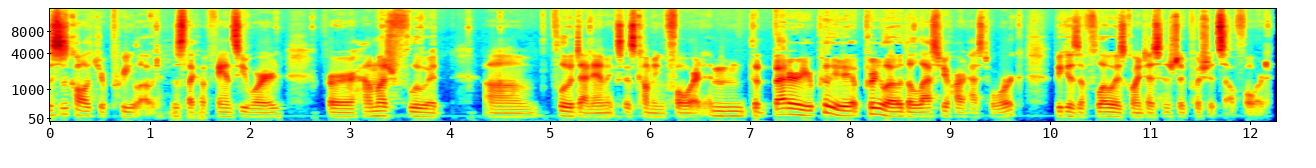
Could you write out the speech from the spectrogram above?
This is called your preload. This is like a fancy word for how much fluid um, fluid dynamics is coming forward. And the better your pre- preload, the less your heart has to work because the flow is going to essentially push itself forward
